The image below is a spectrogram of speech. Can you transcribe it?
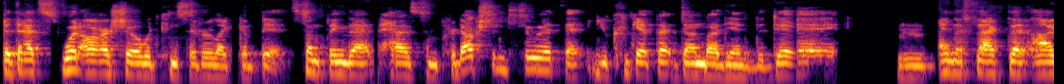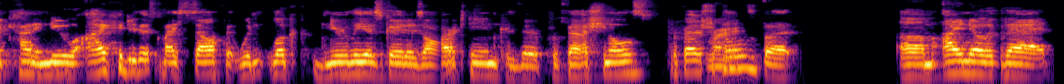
But that's what our show would consider like a bit, something that has some production to it that you could get that done by the end of the day Mm-hmm. And the fact that I kind of knew I could do this myself, it wouldn't look nearly as good as our team because they're professionals, professionals. Right. But um, I know that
